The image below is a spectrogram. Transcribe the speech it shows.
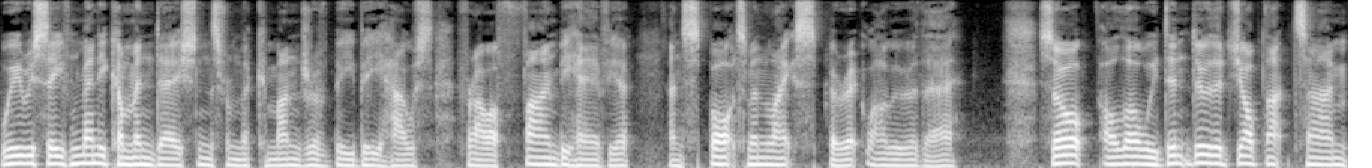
We received many commendations from the commander of BB House for our fine behaviour and sportsmanlike spirit while we were there. So, although we didn't do the job that time,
